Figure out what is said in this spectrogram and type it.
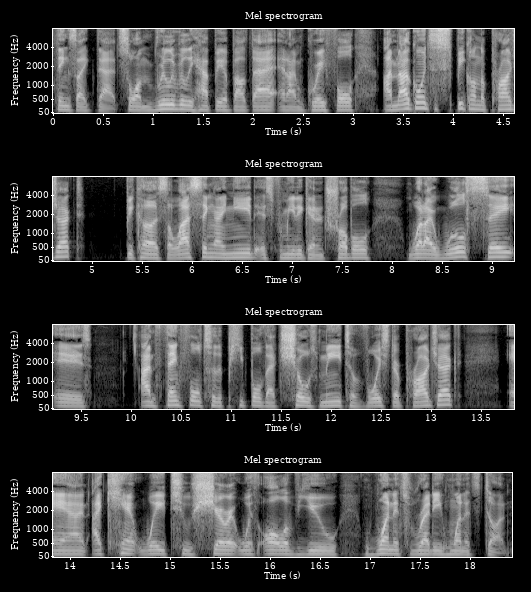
things like that. So I'm really, really happy about that, and I'm grateful. I'm not going to speak on the project because the last thing I need is for me to get in trouble. What I will say is I'm thankful to the people that chose me to voice their project and I can't wait to share it with all of you when it's ready, when it's done.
